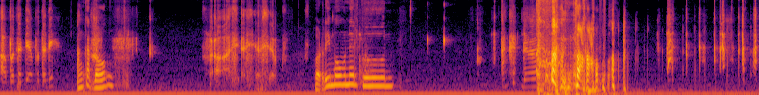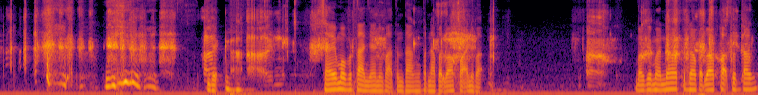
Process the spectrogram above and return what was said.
Apa tadi? Apa tadi? Angkat dong. Oh, siap siap siap. What Rimo menelpon. Angkat dong. Mantap. Tidak. Saya mau bertanya nih Pak tentang pendapat Bapak nih Pak. ah, Bagaimana pendapat Bapak tentang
